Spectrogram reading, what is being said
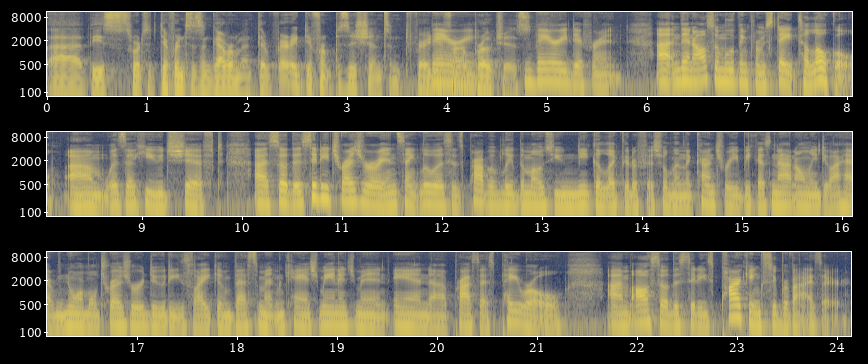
uh, these sorts of differences in government. They're very different positions and very, very different approaches. Very different. Uh, and then also moving from state to local um, was a huge shift. Uh, so the city treasurer in St. Louis is probably the most unique elected official in the country because not only do I have normal treasurer duties like investment and cash management and uh, process payroll, I'm also the city's parking supervisor.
